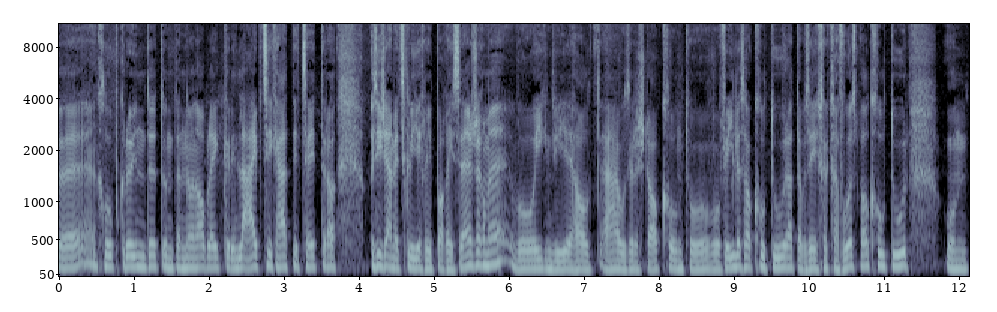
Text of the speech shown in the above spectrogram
äh, einen Club gründet und dann noch einen Ableger in Leipzig hat etc. Es ist auch nicht das gleiche wie Paris Saint-Germain, wo irgendwie halt auch aus einer Stadt kommt, wo, wo vieles an Kultur hat, aber sicher keine Fußballkultur und,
